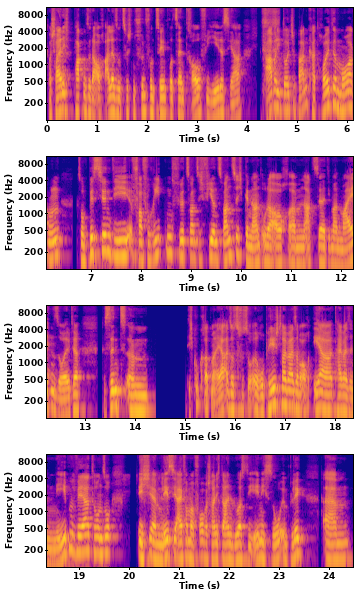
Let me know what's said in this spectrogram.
Wahrscheinlich packen sie da auch alle so zwischen fünf und zehn Prozent drauf, wie jedes Jahr. Aber die Deutsche Bank hat heute Morgen so ein bisschen die Favoriten für 2024 genannt oder auch ähm, eine Aktie, die man meiden sollte. Das sind ähm, ich gucke gerade mal, ja, also so europäisch teilweise, aber auch eher teilweise Nebenwerte und so. Ich ähm, lese sie einfach mal vor, wahrscheinlich Daniel, du hast die eh nicht so im Blick. Ähm,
